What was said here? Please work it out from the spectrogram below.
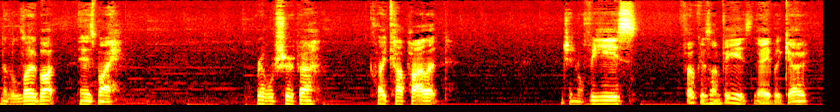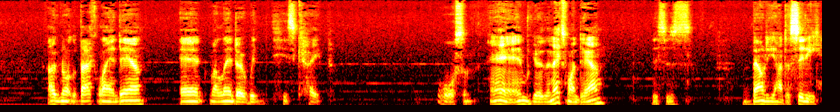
Another Lobot. There's my Rebel Trooper, Cloud Car Pilot, General Veers. Focus on Veers. There we go. Ugnaught the back laying down. And my Lando with his cape. Awesome. And we go to the next one down. This is Bounty Hunter City.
